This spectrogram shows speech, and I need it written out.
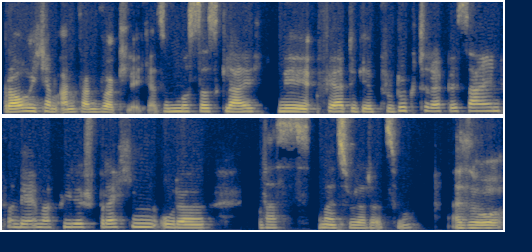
brauche ich am Anfang wirklich? Also muss das gleich eine fertige Produkttreppe sein, von der immer viele sprechen? Oder was meinst du da dazu? Also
